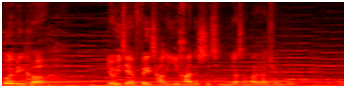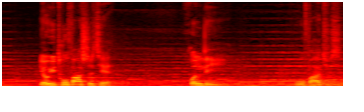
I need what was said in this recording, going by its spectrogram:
各位宾客，有一件非常遗憾的事情要向大家宣布：由于突发事件，婚礼无法举行。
